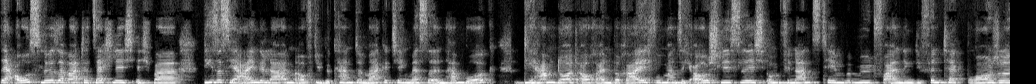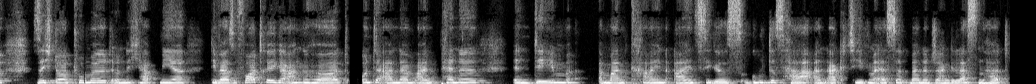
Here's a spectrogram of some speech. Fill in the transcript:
Der Auslöser war tatsächlich, ich war dieses Jahr eingeladen auf die bekannte Marketingmesse in Hamburg. Die haben dort auch einen Bereich, wo man sich ausschließlich um Finanzthemen bemüht, vor allen Dingen die Fintech-Branche sich dort tummelt. Und ich habe mir diverse Vorträge angehört, unter anderem ein Panel, in dem man kein einziges gutes Haar an aktiven Asset Managern gelassen hat.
